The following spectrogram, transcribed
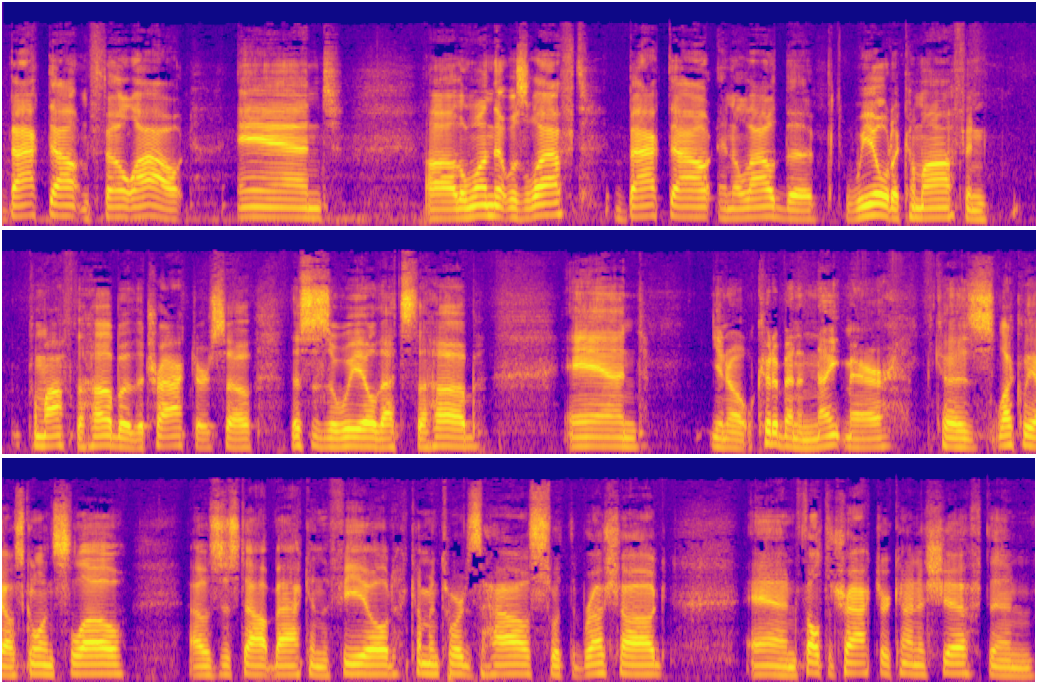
backed out and fell out. And uh, the one that was left backed out and allowed the wheel to come off and come off the hub of the tractor. So this is the wheel, that's the hub. And, you know, it could have been a nightmare because luckily I was going slow I was just out back in the field coming towards the house with the brush hog and felt the tractor kind of shift and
